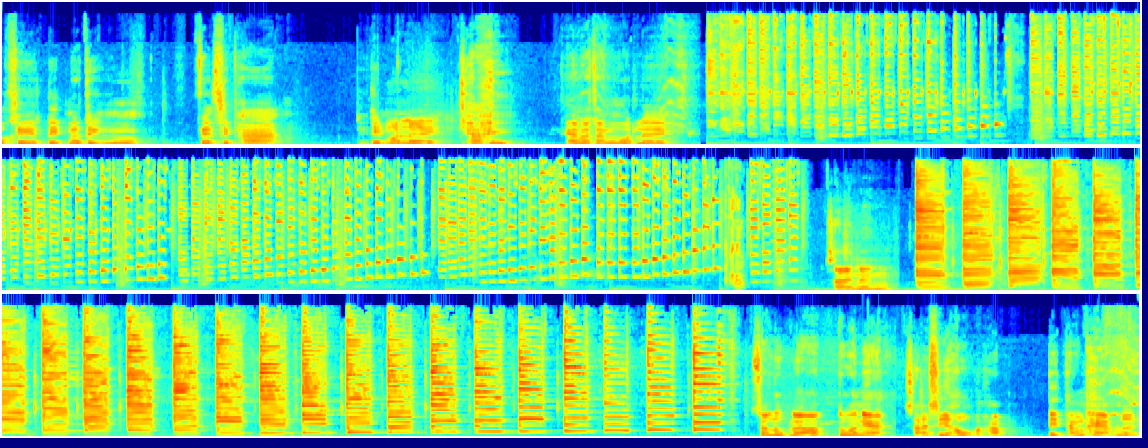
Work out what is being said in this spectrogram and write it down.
โอเค ติดมาถึงเฟสสิบห้าติดหมดเลย ใช่แทบมาทั้งหมดเลย สายหนึ่งสรุปแล้วตัวเนี้ยสายสีหกอะครับ ติดทั้งแถบเลย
